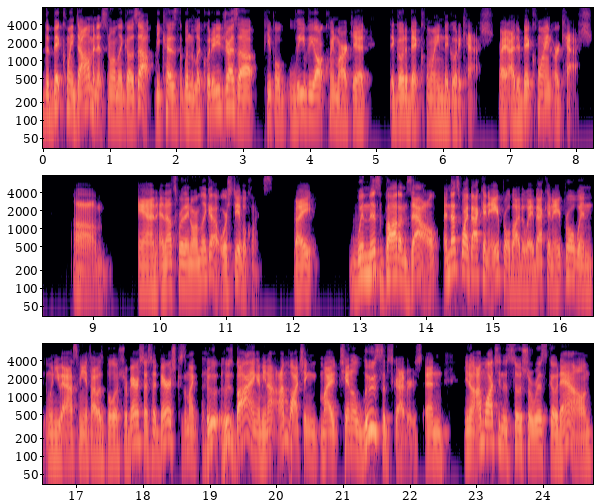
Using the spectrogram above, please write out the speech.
the Bitcoin dominance normally goes up because when the liquidity dries up, people leave the altcoin market, they go to Bitcoin, they go to cash, right? Either Bitcoin or cash. Um, and and that's where they normally go, or stable coins, right? When this bottoms out, and that's why back in April, by the way, back in April, when when you asked me if I was bullish or bearish, I said bearish because I'm like, who who's buying? I mean, I, am watching my channel lose subscribers, and you know, I'm watching the social risk go down.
